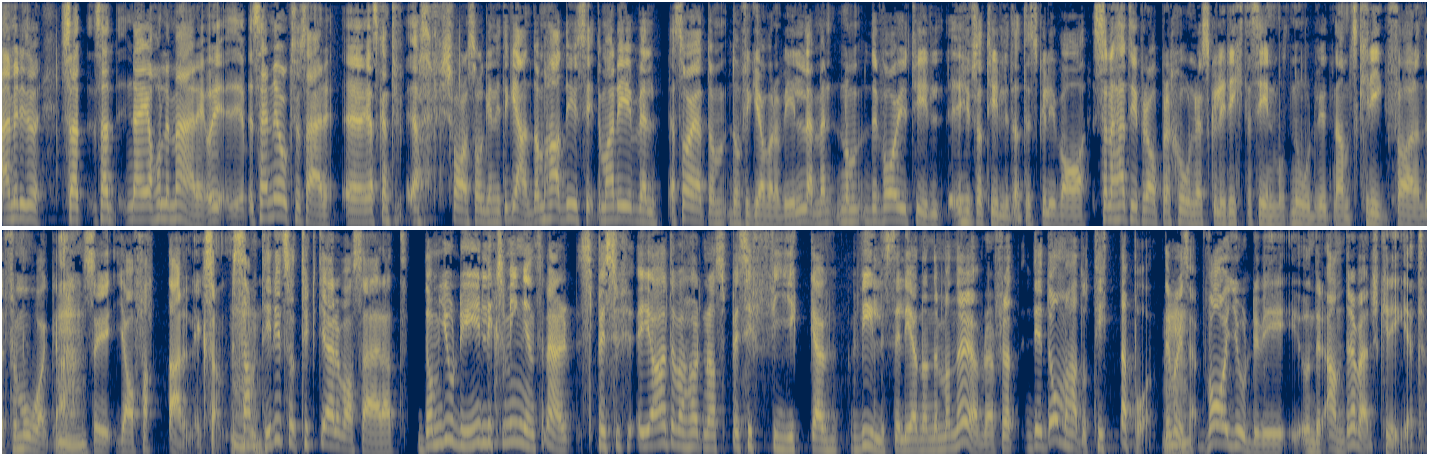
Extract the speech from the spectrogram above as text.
Nej, men det är så, så, att, så att, nej, jag håller med dig. Och, eh, sen är det också så här, eh, jag ska inte jag ska försvara sågen lite grann. De hade ju, de hade ju väl, jag sa ju att de, de fick göra vad de ville, men de, det var ju tydl, hyfsat tydligt att det skulle vara, sådana här typer av operationer skulle riktas in mot Nordvietnams krigförande förmåga. Så jag fattar liksom. Samtidigt så tyckte jag det var så här att de gjorde ju liksom ingen sån här specifik, jag har inte hört några specifika vilseledande manövrar. För att det de hade att titta på, det var ju så här, vad gjorde vi under andra världskriget?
